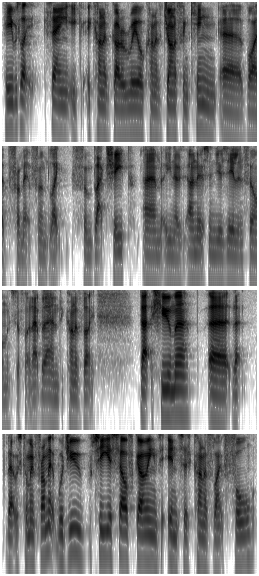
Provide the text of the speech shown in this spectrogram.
he was like saying he, he kind of got a real kind of Jonathan King uh, vibe from it, from like from Black Sheep. Um, you know, I know it's a New Zealand film and stuff like that, but and kind of like that humor uh, that that was coming from it. Would you see yourself going into, into kind of like full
